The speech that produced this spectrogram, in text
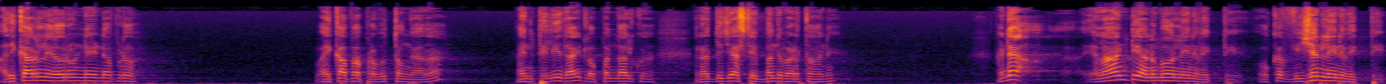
అధికారంలో ఎవరు ఉండేయండి అప్పుడు? వైకాపా ప్రభుత్వం కాదా? ఆయన తెలియదా ఇట్లా ఒప్పందాలు రద్దు చేస్తే ఇబ్బంది పడతామని? అంటే ఎలాంటి అనుభవం లేని వ్యక్తి ఒక విజన్ లేని వ్యక్తి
